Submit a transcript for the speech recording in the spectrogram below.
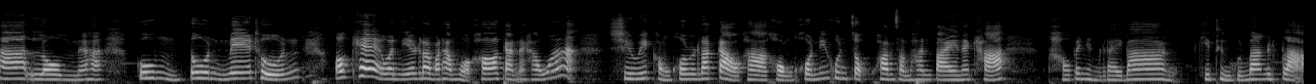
ธาตุลมนะคะ กุ้มตุนเมถุน โอเค วันนี้เรามาทำหัวข้อกันนะคะว่าชีวิตของคนรักเก่าค่ะ ของคนที่คุณจบความสัมพันธ์ไปนะคะ เขาเป็นอย่างไรบ้าง คิดถึงคุณบ้างหรือเปล่า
